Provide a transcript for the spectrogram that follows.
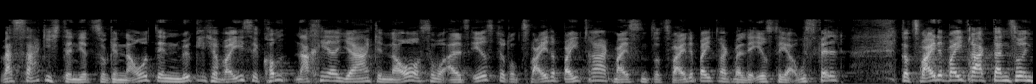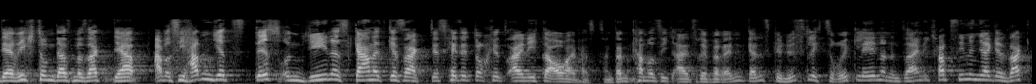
was sage ich denn jetzt so genau? Denn möglicherweise kommt nachher ja genau so als erster oder zweiter Beitrag, meistens der zweite Beitrag, weil der erste ja ausfällt, der zweite Beitrag dann so in der Richtung, dass man sagt, ja, aber Sie haben jetzt das und jenes gar nicht gesagt, das hätte doch jetzt eigentlich da auch einpasst. Und dann kann man sich als Referent ganz genüsslich zurücklehnen und sagen, ich habe es Ihnen ja gesagt,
